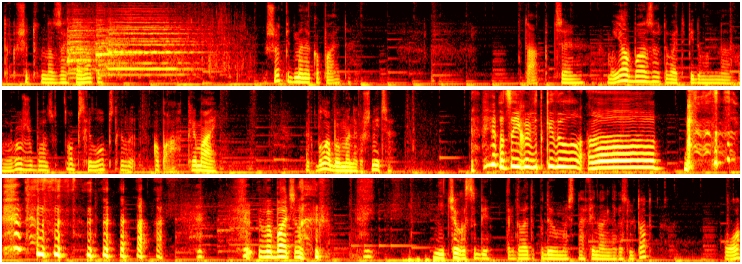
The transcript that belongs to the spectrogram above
Так, що тут у нас за граната? Що під мене копаєте? Так, це моя база. Давайте підемо на ворожу базу. Обстріл, обстріли. Опа, тримай. Як була б у мене рушниця. Оце його відкинуло. Ви бачили? Нічого собі. Так, давайте подивимось на фінальний результат. О,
